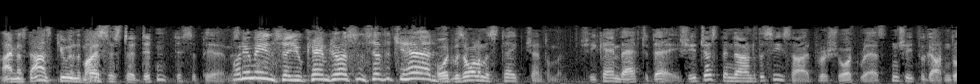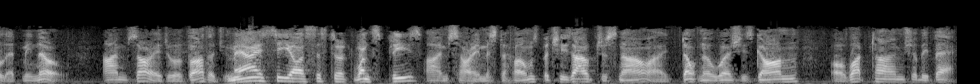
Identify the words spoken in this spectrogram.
I must ask you in the My first... sister didn't disappear, Mr. What do you mean, sir? You came to us and said that you had. Oh, it was all a mistake, gentlemen. She came back today. She'd just been down to the seaside for a short rest, and she'd forgotten to let me know. I'm sorry to have bothered you. May I see your sister at once, please? I'm sorry, Mr. Holmes, but she's out just now. I don't know where she's gone or what time she'll be back.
